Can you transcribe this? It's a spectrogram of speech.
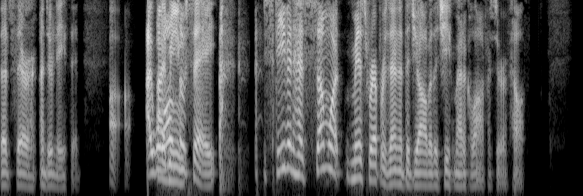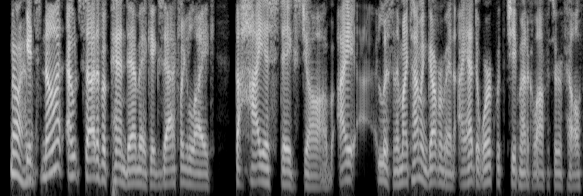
that's there underneath it. Uh, I will I also mean- say Stephen has somewhat misrepresented the job of the chief medical officer of health. No, I. It's not outside of a pandemic exactly like the highest stakes job. I listen, in my time in government, I had to work with the chief medical officer of health.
